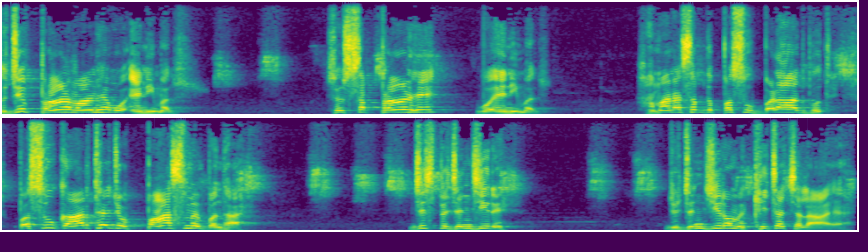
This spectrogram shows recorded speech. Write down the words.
तो जो प्राणवान है वो एनिमल जो सब प्राण है, वो एनिमल हमारा शब्द पशु बड़ा अद्भुत है। पशु का अर्थ है जो पास में बंधा है, जिस पे जंजीरें, जो जंजीरों में खींचा चला आया है,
